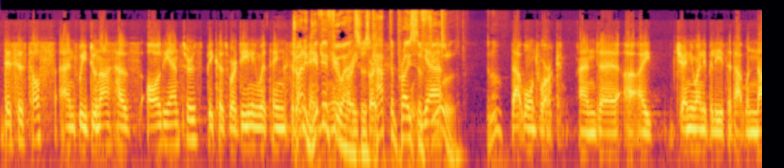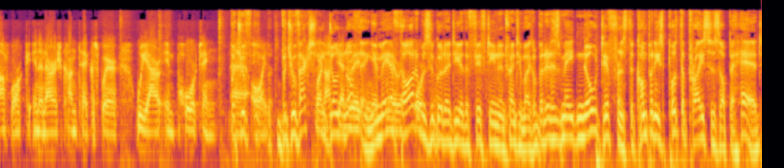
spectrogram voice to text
this is tough, and we do not have all the answers because we're dealing with things that trying to give you a few answers. Very, Cap the price of yeah, fuel. You know that won't work and uh, I genuinely believe that that will not work in an Irish context where we are importing but uh, oil. But you've actually done nothing. You may have thought it was a good idea, the 15 and 20, Michael, but it has made no difference. The companies put the prices up ahead,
